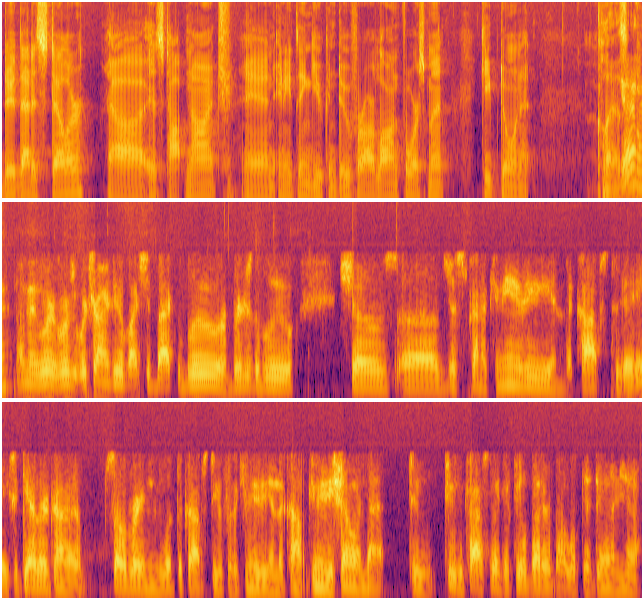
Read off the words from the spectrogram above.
dude. That is stellar. Uh, it's top notch, and anything you can do for our law enforcement, keep doing it. Classy. Yeah. I mean we're we're we're trying to do a bunch of Back the Blue or Bridges the Blue shows, uh, just kind of community and the cops to, uh, together, kind of celebrating what the cops do for the community and the com- community showing that to to the cops so they can feel better about what they're doing, you know,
